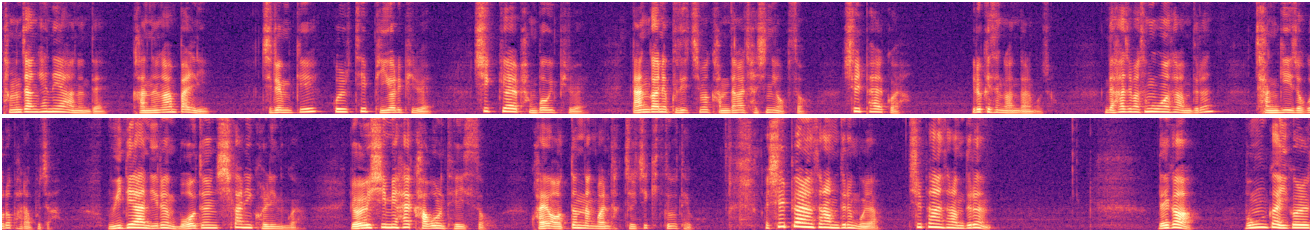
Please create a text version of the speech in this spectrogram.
당장 해내야 하는데 가능한 빨리 지름길, 꿀팁, 비결이 필요해. 쉽게 할 방법이 필요해. 난간에 부딪히면 감당할 자신이 없어. 실패할 거야. 이렇게 생각한다는 거죠. 근데 하지만 성공한 사람들은 장기적으로 바라보자. 위대한 일은 뭐든 시간이 걸리는 거야. 열심히 할 각오는 돼 있어. 과연 어떤 난관이 닥칠지 기대도 되고. 그러니까 실패하는 사람들은 뭐야? 실패하는 사람들은 내가 뭔가 이걸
